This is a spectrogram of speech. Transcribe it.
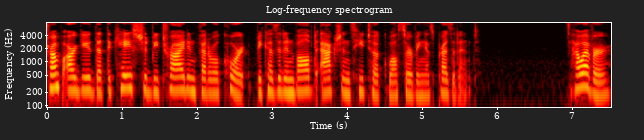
Trump argued that the case should be tried in federal court because it involved actions he took while serving as president. However,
